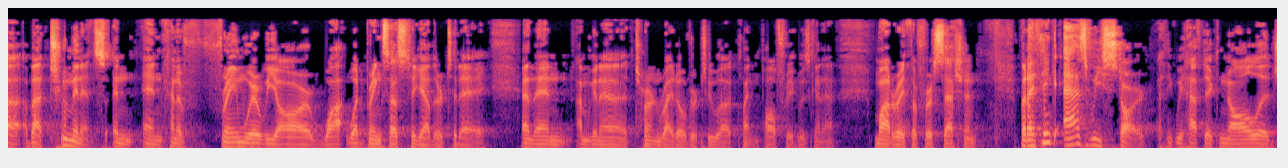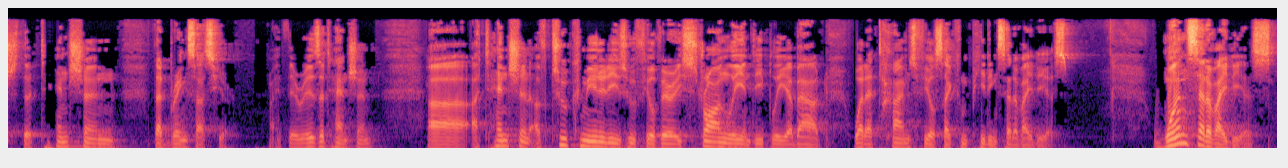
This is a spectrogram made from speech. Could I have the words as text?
uh, about two minutes and, and kind of frame where we are, what, what brings us together today. And then I'm going to turn right over to uh, Quentin Palfrey, who's going to moderate the first session. But I think as we start, I think we have to acknowledge the tension that brings us here. Right? There is a tension uh, a tension of two communities who feel very strongly and deeply about what at times feels like competing set of ideas. One set of ideas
